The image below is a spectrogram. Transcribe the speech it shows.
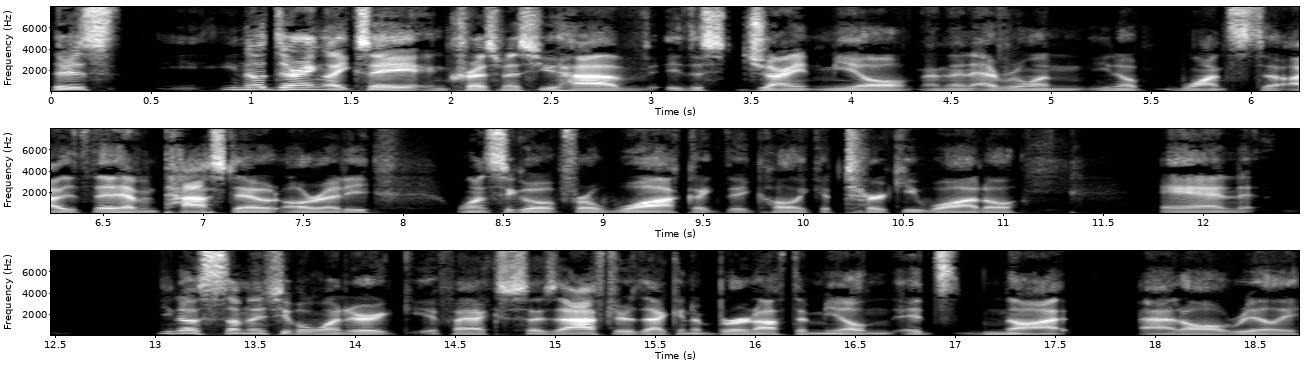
There's you know during like say in Christmas you have this giant meal and then everyone, you know, wants to if they haven't passed out already, wants to go out for a walk, like they call like a turkey waddle. And you know, sometimes people wonder if I exercise after, is that going to burn off the meal? It's not at all, really.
